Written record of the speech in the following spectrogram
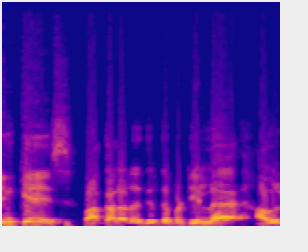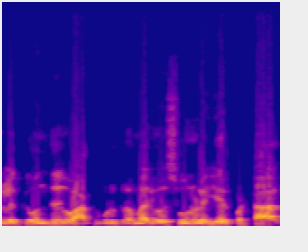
இன்கேஸ் வாக்காளர் திருத்த பட்டியல்ல அவர்களுக்கு வந்து வாக்கு கொடுக்கிற மாதிரி ஒரு சூழ்நிலை ஏற்பட்டால்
